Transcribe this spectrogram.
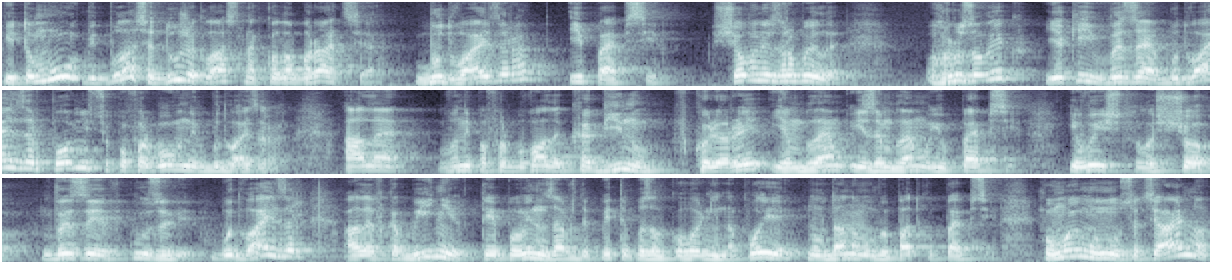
І тому відбулася дуже класна колаборація Будвайзера і Пепсі. Що вони зробили? Грузовик, який везе Будвайзер, повністю пофарбований в Будвайзера. Але вони пофарбували кабіну в кольори і емблем, із емблемою Пепсі. І вийшло, що вези в кузові Будвайзер, але в кабіні ти повинен завжди пити безалкогольні напої, ну в даному випадку Пепсі. По-моєму, ну соціально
